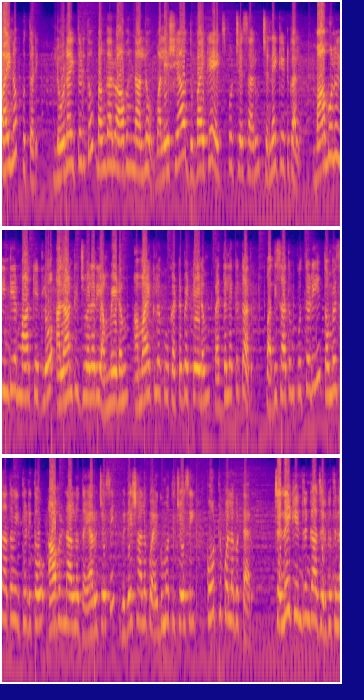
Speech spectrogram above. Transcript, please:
పైన పుత్తడి. లోన ఇత్తడితో బంగారు ఆభరణాలను మలేషియా దుబాయ్కే ఎక్స్పోర్ట్ చేశారు చెన్నై కేటుగాలు. మామూలు ఇండియన్ మార్కెట్లో అలాంటి జ్యువెలరీ అమ్మేయడం అమాయకులకు కట్టబెట్టేయడం పెద్ద లెక్క కాదు. పది శాతం పుత్తడి తొంభై శాతం ఇత్తడితో ఆభరణాలను తయారు చేసి విదేశాలకు ఎగుమతి చేసి కోట్లు కొల్లగొట్టారు. చెన్నై కేంద్రంగా జరుగుతున్న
